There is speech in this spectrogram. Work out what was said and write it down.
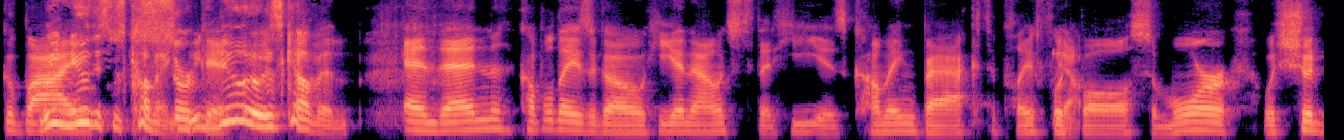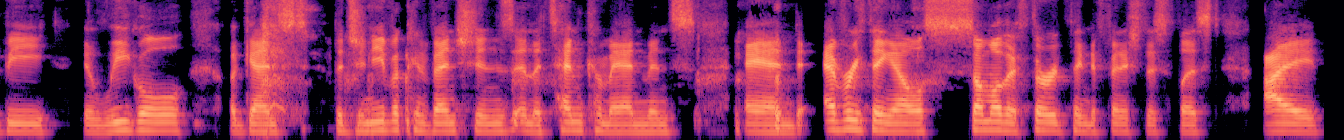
goodbye. We knew this was coming. Circuit. We knew it was coming. And then a couple days ago, he announced that he is coming back to play football yeah. some more, which should be illegal against the Geneva Conventions and the Ten Commandments and everything else. Some other third thing to finish this list. I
